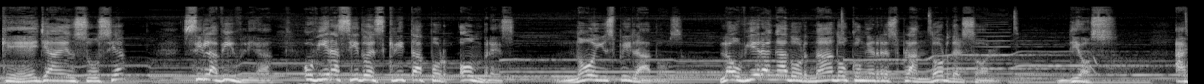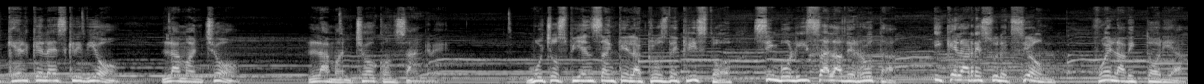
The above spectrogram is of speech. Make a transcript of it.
que ella ensucia? Si la Biblia hubiera sido escrita por hombres no inspirados, la hubieran adornado con el resplandor del sol. Dios, aquel que la escribió, la manchó, la manchó con sangre. Muchos piensan que la cruz de Cristo simboliza la derrota y que la resurrección fue la victoria.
